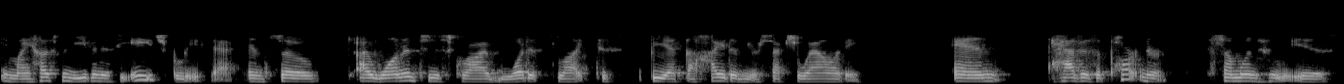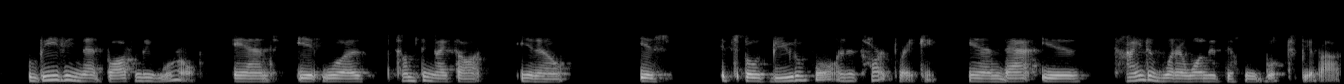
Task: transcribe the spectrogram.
and my husband, even as he aged, believed that, and so I wanted to describe what it's like to be at the height of your sexuality, and have as a partner someone who is leaving that bodily world, and it was something I thought, you know, is it's both beautiful and it's heartbreaking, and that is kind of what I wanted the whole book to be about.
